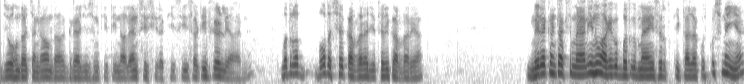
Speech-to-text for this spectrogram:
ਜੋ ਹੁੰਦਾ ਚੰਗਾ ਹੁੰਦਾ ਗ੍ਰੈਜੂਏਸ਼ਨ ਕੀਤੀ, ਨਾਲ ਐਨਸੀਸੀ ਰੱਖੀ, ਸੀ ਸਰਟੀਫਿਕੇਟ ਲਿਆ ਇਹਨੇ। ਮਤਲਬ ਬਹੁਤ ਅੱਛਾ ਕਰਦਾ ਰਿਹਾ, ਜਿੱਥੇ ਵੀ ਕਰਦਾ ਰਿਹਾ। ਮੇਰੇ ਕੰਟੈਕਟ 'ਚ ਮੈਂ ਨਹੀਂ ਇਹਨੂੰ ਆ ਕੇ ਕੋਈ ਮੈਂ ਹੀ ਸਿਰਫ ਕੀਤਾ ਜਾਂ ਕੁਝ ਕੁਝ ਨਹੀਂ ਹੈ।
